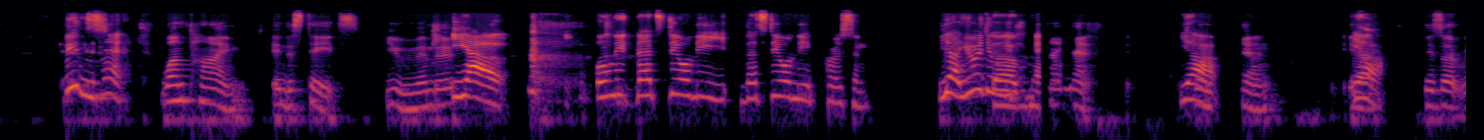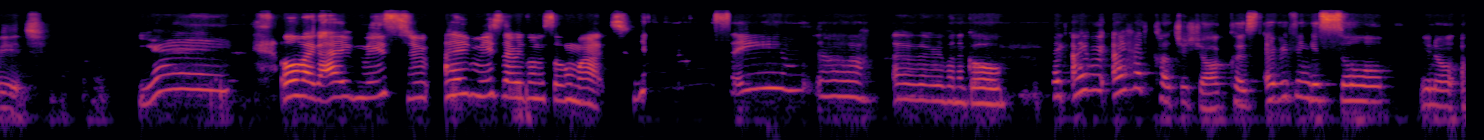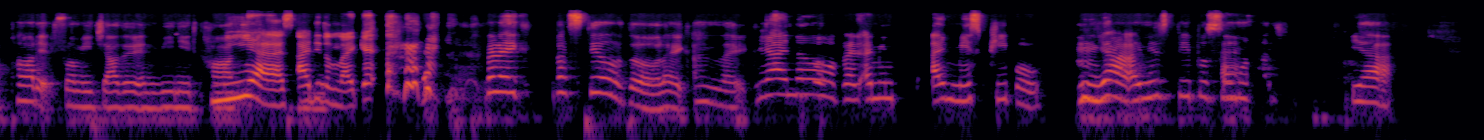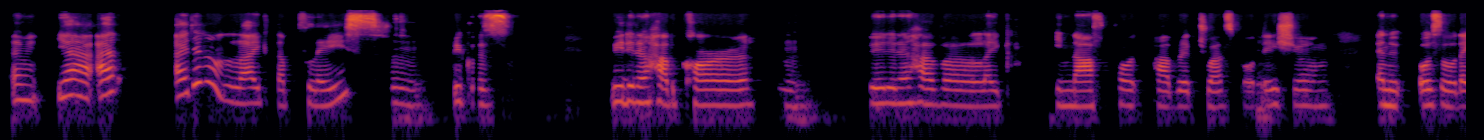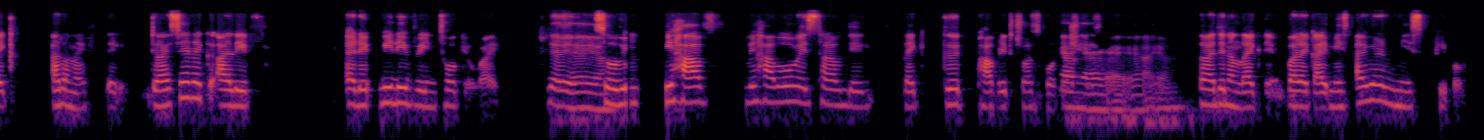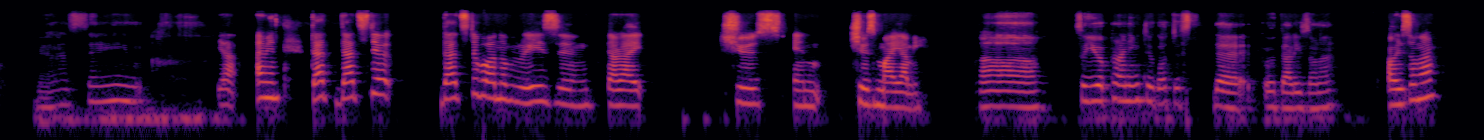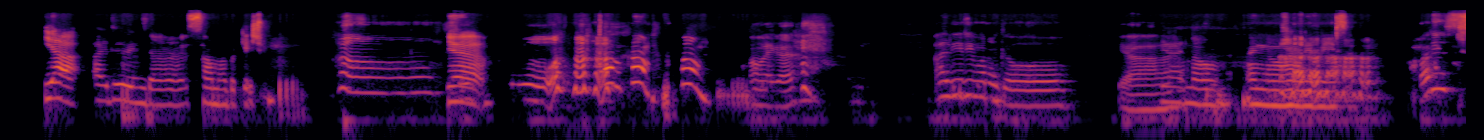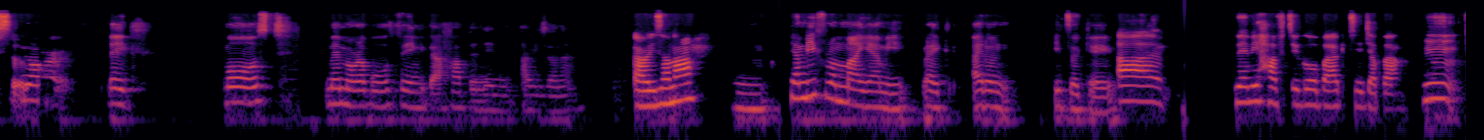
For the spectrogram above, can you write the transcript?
We met one time in the States. You remember? Yeah. only that's the only that's the only person. Yeah, you were the only person I met. Yeah. And Yeah. Desert Ridge. Yay. Oh my god, I miss you. I miss Arizona so much. Yeah, same. Uh, I really wanna go. like I, re- I had culture shock because everything is so you know aparted from each other, and we need cars. Yes, I Mhm. didn't like it. But like, but still though, like I'm like, yeah, I know, but I mean, I miss people. mm, yeah, I miss people so I- much. Yeah, I mean, yeah, I I didn't like the place Mm, because we didn't have a car. mm. we didn't have a like enough pu- public transportation and also like i don't know if like do i say like i live i live, we live in tokyo right Yeah, yeah, yeah. so we, we have we have always found the like good public yeah, yeah, yeah, yeah, yeah. so i didn't like it but like i miss i really miss people Yeah, same. yeah i mean that that's the that's the one of the reason that i choose in choose miami Uh, so you're planning to go to the go to Arizona? Arizona yeah i do in the summer vacation Oh, so yeah cool. come come come oh my god. I really want to go. Yeah. yeah i know i know I what is So- your like most memorable thing that happened in Arizona? arizona Mm. Can be from Miami. Like I don't. It's okay. uh then we have to go back to japan Mm.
